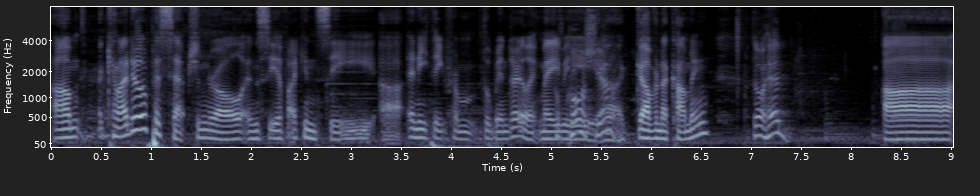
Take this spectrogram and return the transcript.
Um, can I do a perception roll and see if I can see uh, anything from the window? Like maybe course, yeah. uh, Governor coming? Go ahead. Uh,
